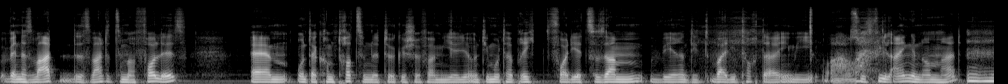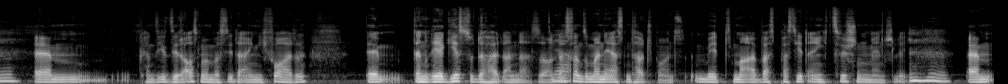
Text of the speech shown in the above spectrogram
wenn das, Wart das Wartezimmer voll ist ähm, und da kommt trotzdem eine türkische Familie und die Mutter bricht vor dir zusammen, während die, weil die Tochter irgendwie wow. zu viel eingenommen hat. Mhm. Ähm, kann sich jetzt jeder ausmalen, was sie da eigentlich vorhatte. Ähm, dann reagierst du da halt anders. So. Und ja. das waren so meine ersten Touchpoints mit mal, was passiert eigentlich zwischenmenschlich. Mhm. Ähm,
